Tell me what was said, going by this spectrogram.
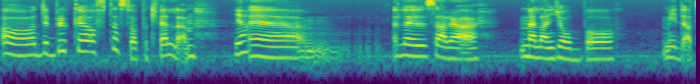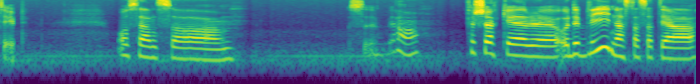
ja, det brukar oftast vara på kvällen. Ja. Ehm, eller så här, mellan jobb och middag typ. Och sen så, så ja, försöker, och det blir nästan så att jag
